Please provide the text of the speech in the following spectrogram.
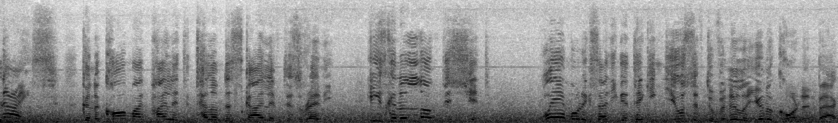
Nice! Gonna call my pilot to tell him the skylift is ready. He's gonna love this shit. Way more exciting than taking Yusuf to Vanilla Unicorn and back.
